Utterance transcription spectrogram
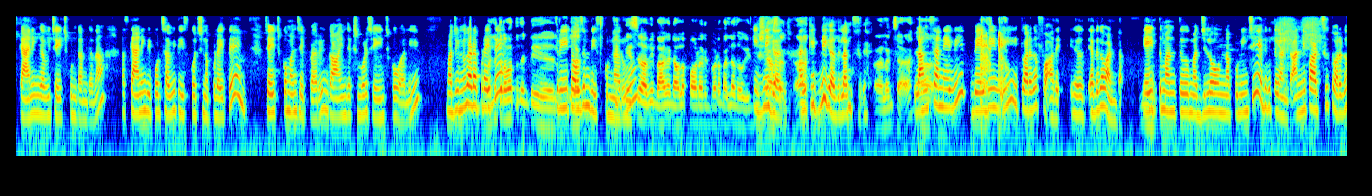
స్కానింగ్ అవి చేయించుకుంటాను కదా. ఆ స్కానింగ్ రిపోర్ట్స్ అవి తీసుకొచ్చినప్పుడు అయితే చేయించుకోమని చెప్పారు. ఇంకా ఆ ఇంజెక్షన్ కూడా చేయించుకోవాలి. మా జున్నుగాడు అప్పుడైతే మళ్ళీ తర్వాత ఏంటి? త్రీ థౌజండ్ తీసుకున్నారు. అవి బాగా డెవలప్ అవడానికి కూడా మళ్ళీ కిడ్నీ కాదు. అది కిడ్నీ కాదు లంగ్స్. లంగ్స్? లంగ్స్ అనేవి బేబీవి త్వరగా అదే ఎదగవంట. ఎయిత్ మంత్ మధ్యలో ఉన్నప్పటి నుంచి ఎదుగుతాయి అంట అన్ని పార్ట్స్ త్వరగా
